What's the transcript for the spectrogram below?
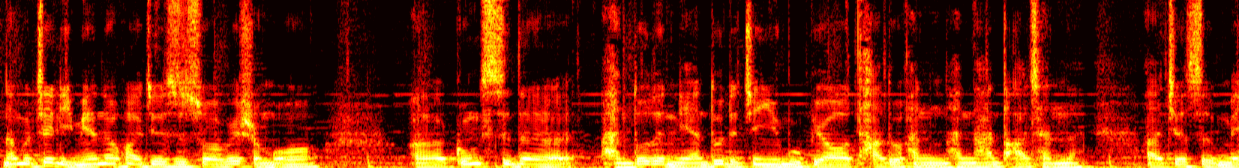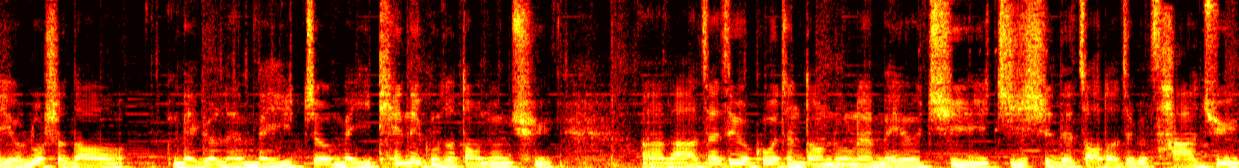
那么这里面的话，就是说为什么？呃，公司的很多的年度的经营目标，它都很很难达成的，啊，就是没有落实到每个人每一周、每一天的工作当中去，啊，然后在这个过程当中呢，没有去及时的找到这个差距，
